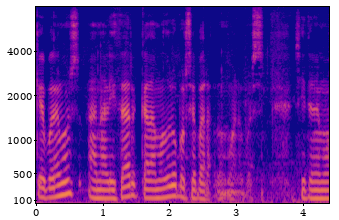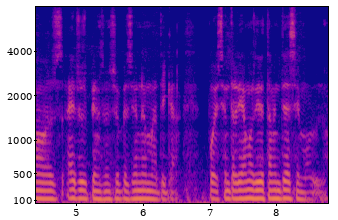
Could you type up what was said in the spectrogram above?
que podemos analizar cada módulo por separado. Bueno, pues si tenemos air suspension, suspensión neumática, pues entraríamos directamente a ese módulo.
